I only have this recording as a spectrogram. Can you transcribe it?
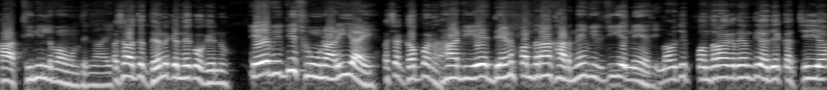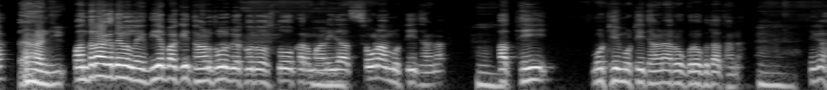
ਹੱਥ ਹੀ ਨਹੀਂ ਲਵਾਉਂਦੀਆਂ ਇਹ। ਅੱਛਾ ਅੱਜ ਦਿਨ ਕਿੰਨੇ ਕੁ ਗਏ ਇਹਨੂੰ? ਇਹ ਵੀਰ ਜੀ ਸੂਣ ਵਾਲੀ ਆਏ ਅੱਛਾ ਗੱਬਣ ਹਾਂਜੀ ਇਹ ਦਿਨ 15 ਖੜਨੇ ਵੀਰ ਜੀ ਇੰਨੇ ਆ ਜੀ। ਲਓ ਜੀ 15 ਕੁ ਦਿਨ ਦੀ ਅਜੇ ਕੱਚੀ ਆ। ਹਾਂਜੀ। 15 ਕੁ ਦਿਨ ਲੈਂਦੀ ਆ ਬਾਕੀ ਥਣ ਥੁਣ ਵੇਖੋ ਦੋਸਤੋ ਕਰਮਾਲੀ ਦਾ ਸੋਹਣਾ ਮੁੱਠੀ ਥਾਣਾ। ਹੱਥੀ ਮੁੱਠੀ ਮੁੱਠੀ ਥਾਣਾ ਰੁਗ ਰੁਗ ਦਾ ਥਾਣਾ। ਹੂੰ।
